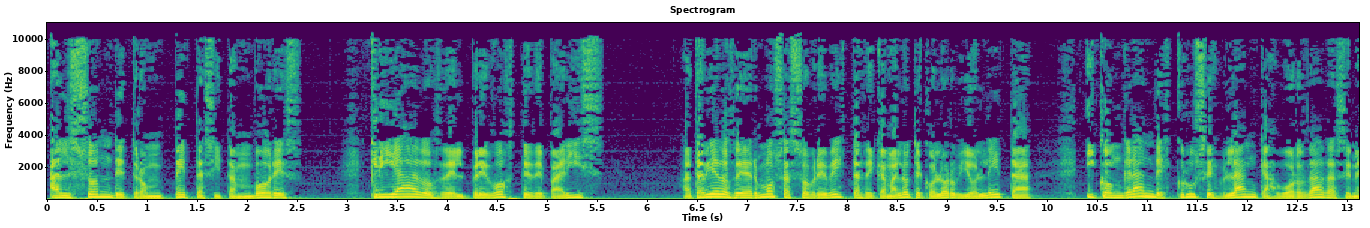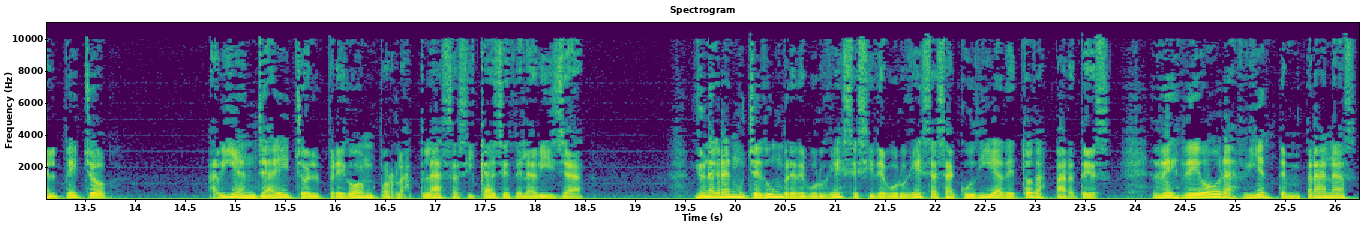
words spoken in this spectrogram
al son de trompetas y tambores, criados del pregoste de París, ataviados de hermosas sobrevestas de camalote color violeta y con grandes cruces blancas bordadas en el pecho, habían ya hecho el pregón por las plazas y calles de la villa, y una gran muchedumbre de burgueses y de burguesas acudía de todas partes, desde horas bien tempranas,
